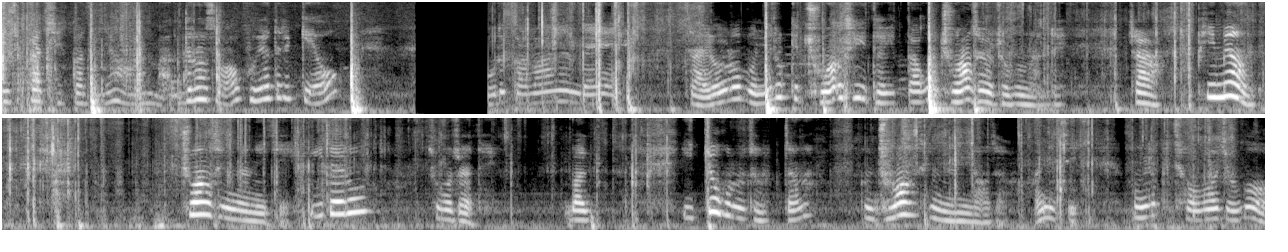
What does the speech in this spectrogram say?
진지까지 있거든요. 얼른 만들어서 보여드릴게요. 모를까봐 하는데 자 여러분 이렇게 주황색이 돼 있다고 주황색을 접으면 안 돼. 자 피면 주황색 면이지. 이대로 접어줘야 돼. 막 이쪽으로 접잖아. 그럼 주황색 면이 나오잖아. 아니지. 그럼 이렇게 접어주고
